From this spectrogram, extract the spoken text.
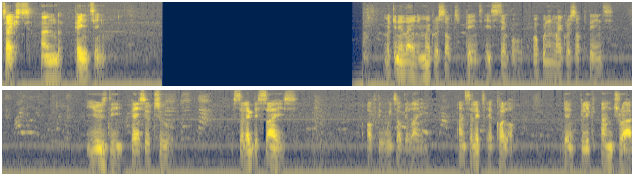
text, and painting. Making a line in Microsoft Paint is simple. Open Microsoft Paint, use the pencil tool, select the size of the width of the line and select a color then click and drag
